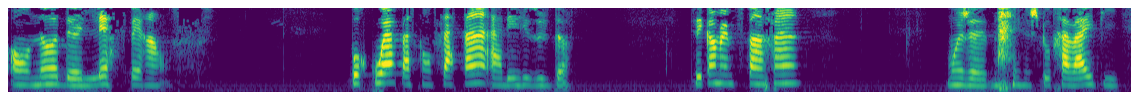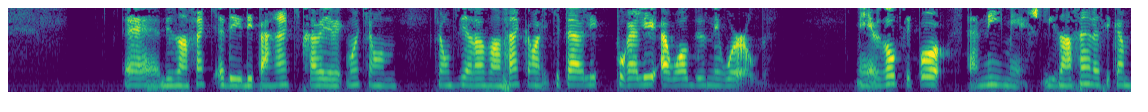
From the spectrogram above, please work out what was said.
on a de l'espérance. Pourquoi? Parce qu'on s'attend à des résultats. C'est comme un petit enfant. Moi, je, je suis au travail, puis euh, des enfants, des, des parents qui travaillent avec moi qui ont, qui ont dit à leurs enfants qu'ils étaient allés pour aller à Walt Disney World. Mais eux autres, c'est pas cette année, mais les enfants, là, c'est comme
